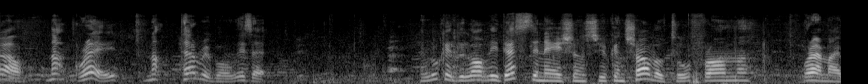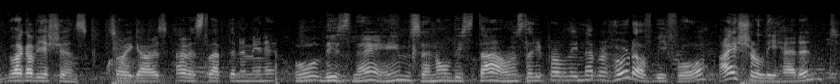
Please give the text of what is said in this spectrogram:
Well, not great, not terrible, is it? And look at the lovely destinations you can travel to from. Uh, uh, Where am I? Blagoveshchensk. Sorry guys, I haven't slept in a minute. All these names and all these towns that you probably never heard of before. I surely hadn't.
